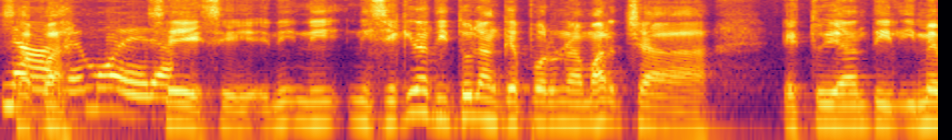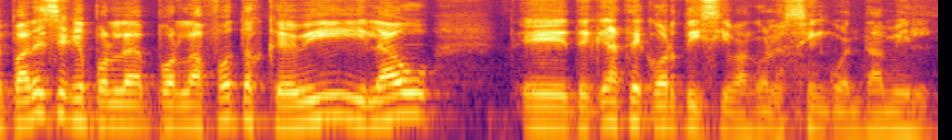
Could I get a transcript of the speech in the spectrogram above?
No, me muera. Sí, sí, ni, siquiera titulan que es por una marcha estudiantil. Y me parece que por, la, por las fotos que vi, Lau, eh, te quedaste cortísima con los 50.000.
